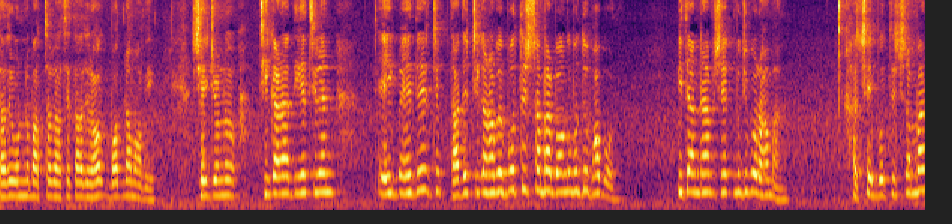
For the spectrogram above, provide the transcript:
তাদের অন্য বাচ্চারা আছে, তাদের বদনাম হবে। সেই জন্য ঠিকানা দিয়েছিলেন এই মেয়েদের তাদের ঠিকানা হবে বত্রিশ নম্বর বঙ্গবন্ধু ভবন। পিতার নাম শেখ মুজিবুর রহমান। আর সেই বত্রিশ নম্বর,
